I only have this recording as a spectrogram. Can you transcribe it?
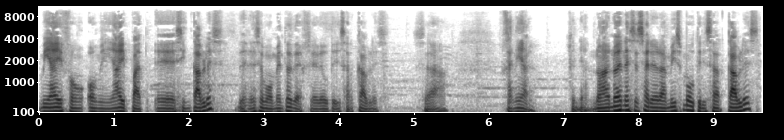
mi iPhone o mi iPad eh, sin cables. Desde ese momento dejé de utilizar cables. O sea, genial, genial. No, no es necesario ahora mismo utilizar cables,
